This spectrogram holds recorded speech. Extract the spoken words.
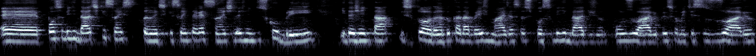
é, possibilidades que são excitantes, que são interessantes da gente descobrir e da gente estar tá explorando cada vez mais essas possibilidades junto com o usuário, principalmente esse usuário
